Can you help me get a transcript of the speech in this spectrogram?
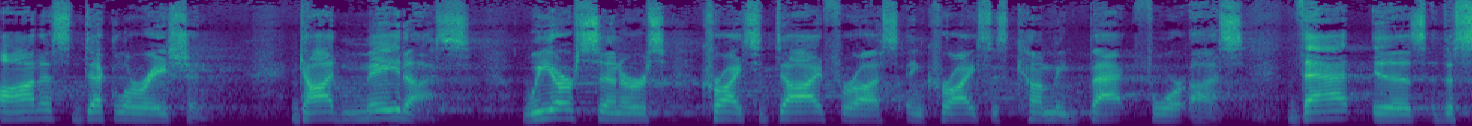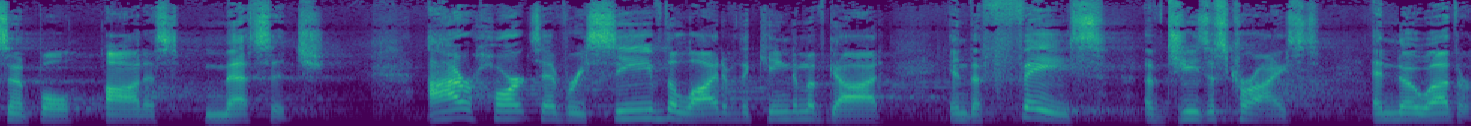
honest declaration God made us. We are sinners. Christ died for us, and Christ is coming back for us. That is the simple, honest message. Our hearts have received the light of the kingdom of God in the face of Jesus Christ and no other.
